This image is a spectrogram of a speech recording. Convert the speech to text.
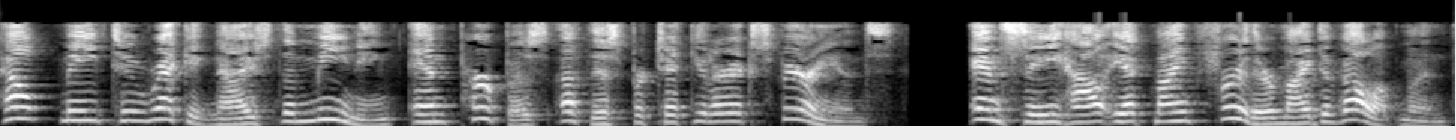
help me to recognize the meaning and purpose of this particular experience and see how it might further my development.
